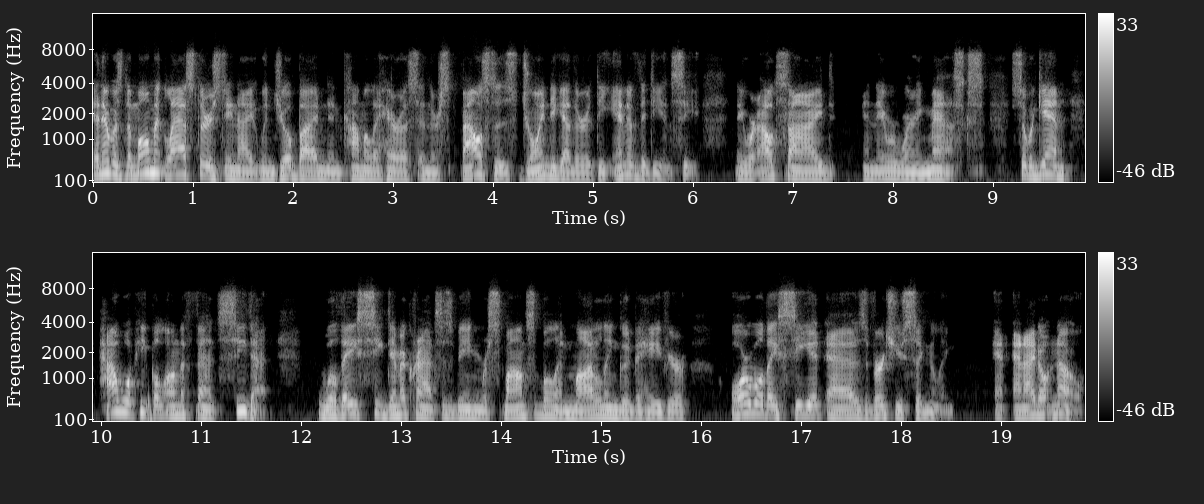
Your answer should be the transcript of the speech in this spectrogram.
And there was the moment last Thursday night when Joe Biden and Kamala Harris and their spouses joined together at the end of the DNC. They were outside and they were wearing masks. So, again, how will people on the fence see that? Will they see Democrats as being responsible and modeling good behavior, or will they see it as virtue signaling? And, and I don't know.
